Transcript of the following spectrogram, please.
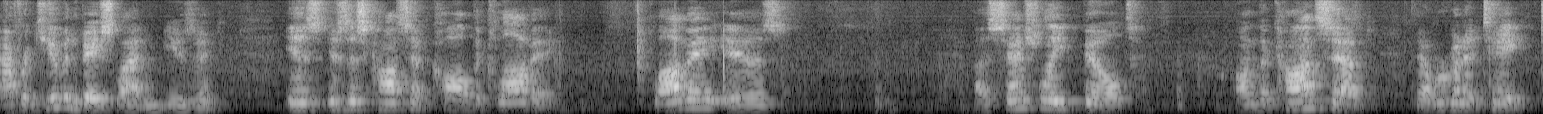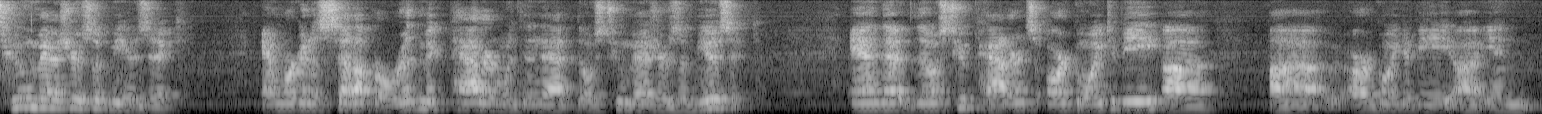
Afro-Cuban-based Latin music, is is this concept called the clave. Clave is essentially built on the concept that we're going to take two measures of music and we're going to set up a rhythmic pattern within that those two measures of music and that those two patterns are going to be uh, uh, are going to be uh, in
